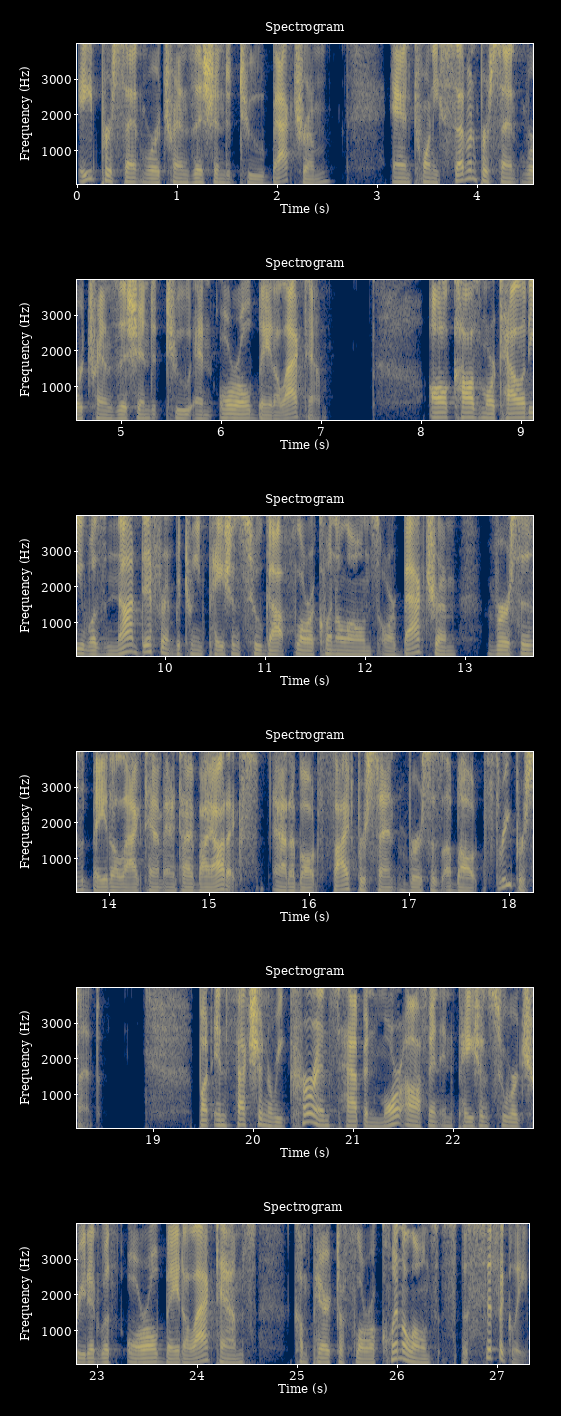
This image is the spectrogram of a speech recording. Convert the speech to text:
8% were transitioned to Bactrim, and 27% were transitioned to an oral beta lactam all cause mortality was not different between patients who got fluoroquinolones or Bactrim versus beta lactam antibiotics at about 5% versus about 3%. But infection recurrence happened more often in patients who were treated with oral beta lactams compared to fluoroquinolones specifically,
